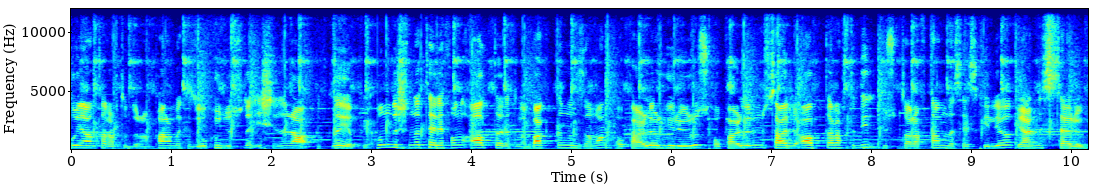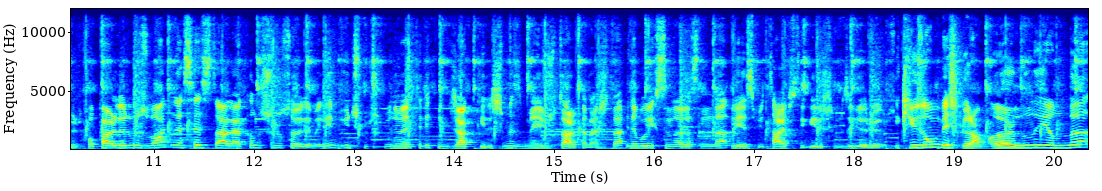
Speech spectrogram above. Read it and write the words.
Bu yan tarafta duran parmak izi okuyucusu da işini rahatlıkla yapıyor. Bunun dışında telefonun alt tarafına baktığımız zaman hoparlör görüyoruz. Hoparlörümüz sadece alt tarafta değil üst taraftan da ses geliyor. Yani stereo bir hoparlörümüz var. Yine sesle alakalı şunu söylemeliyim. 3.5 mm'lik bir jack girişimiz girişimiz mevcut arkadaşlar. Yine bu ikisinin arasında USB Type-C girişimizi görüyoruz. 215 gram ağırlığının yanında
